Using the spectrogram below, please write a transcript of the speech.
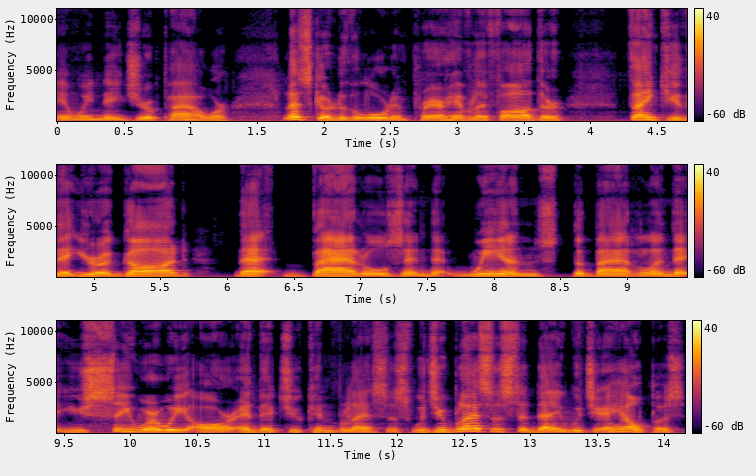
and we need your power. Let's go to the Lord in prayer. Heavenly Father, thank you that you're a God that battles and that wins the battle and that you see where we are and that you can bless us. Would you bless us today? Would you help us?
